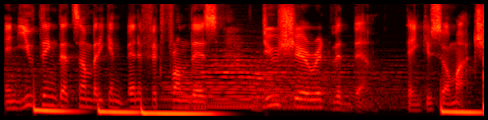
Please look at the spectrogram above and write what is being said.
and you think that somebody can benefit from this, do share it with them. Thank you so much.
